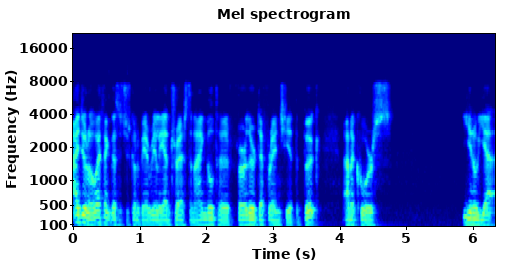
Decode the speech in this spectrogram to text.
I don't know. I think this is just going to be a really interesting angle to further differentiate the book, and of course, you know, yeah,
